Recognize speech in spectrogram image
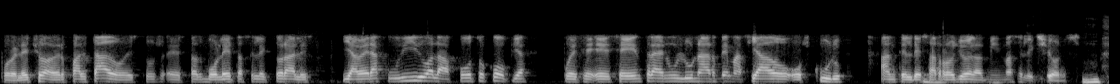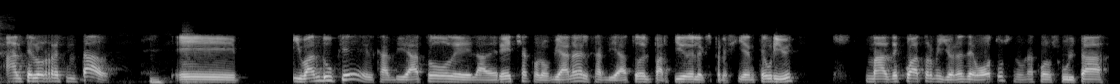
por el hecho de haber faltado estos, estas boletas electorales y haber acudido a la fotocopia, pues eh, se entra en un lunar demasiado oscuro ante el desarrollo de las mismas elecciones. Ante los resultados, eh, Iván Duque, el candidato de la derecha colombiana, el candidato del partido del expresidente Uribe, más de cuatro millones de votos en una consulta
